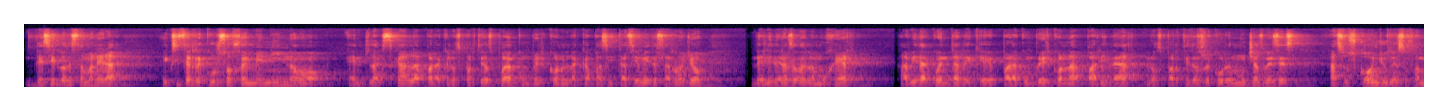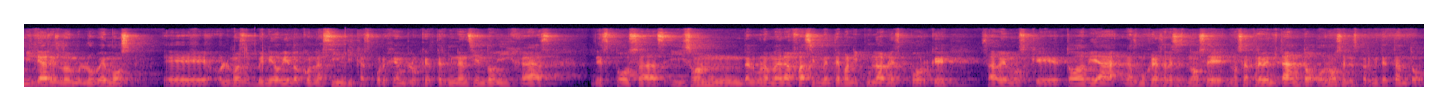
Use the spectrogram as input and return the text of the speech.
decirlo de esta manera, ¿existe recurso femenino en Tlaxcala para que los partidos puedan cumplir con la capacitación y desarrollo del liderazgo de la mujer? habida cuenta de que para cumplir con la paridad los partidos recurren muchas veces a sus cónyuges o familiares. Lo, vemos eh, o lo hemos venido viendo con las síndicas, por ejemplo, que terminan siendo hijas, esposas y son de alguna manera fácilmente manipulables porque sabemos que todavía las mujeres a veces no se, no se atreven tanto o no se les permite tanto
